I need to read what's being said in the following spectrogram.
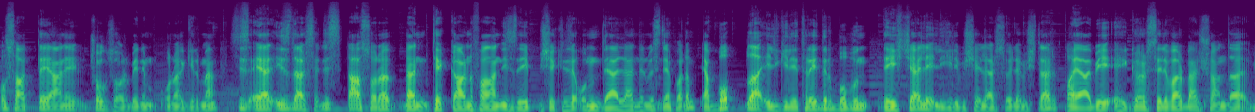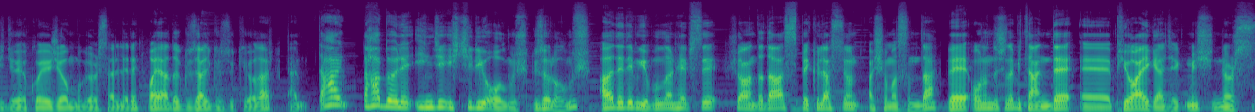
O saatte yani çok zor benim ona girmem. Siz eğer izlerseniz daha sonra ben tekrarını falan izleyip bir şekilde onun değerlendirmesini yaparım. Ya Bob'la ilgili Trader Bob'un değişeceğiyle ilgili bir şeyler söylemişler. Bayağı bir e, görseli var. Ben şu anda videoya koyacağım bu görselleri. Bayağı da güzel gözüküyorlar. Yani daha daha böyle ince işçiliği olmuş, güzel olmuş. Ama dediğim gibi bunların hepsi şu anda daha spekülasyon aşamasında ve onun dışında bir tane de e, POI gelecekmiş. Nurse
